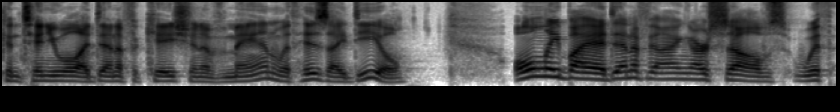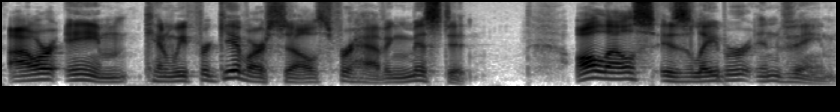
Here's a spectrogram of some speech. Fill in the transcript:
continual identification of man with his ideal. Only by identifying ourselves with our aim can we forgive ourselves for having missed it. All else is labor in vain.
